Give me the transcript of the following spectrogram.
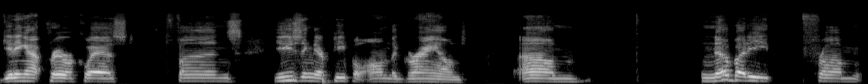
getting out prayer requests, funds, using their people on the ground. Um, nobody from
